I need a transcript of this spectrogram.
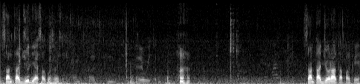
Santa Giulia sau cum se numește? Santa... Eu uită. Santa Giorata parcă e.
